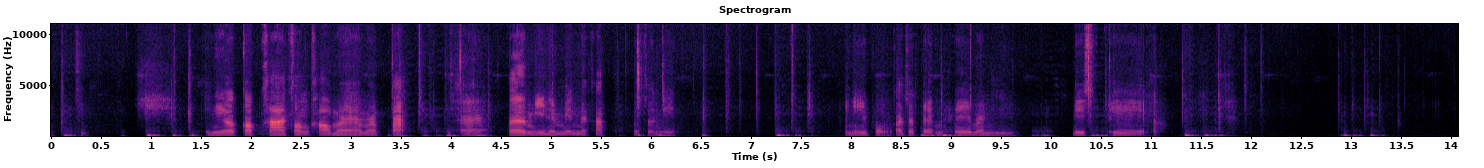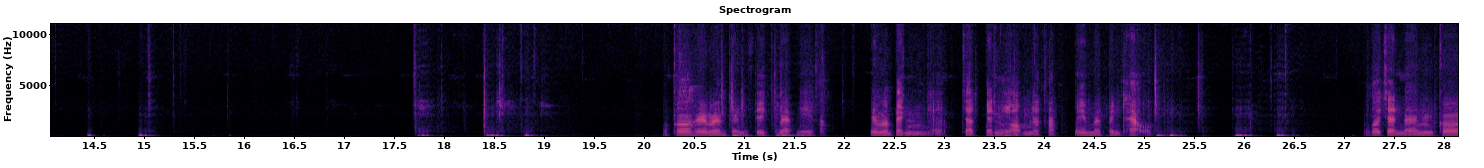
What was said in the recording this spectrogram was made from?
ทีนี้ก็ก๊อปคลาสของเขามามาปรับอ่าเพิ่ม element นะครับในส่วนนี้อันนี้ผมก็จะเป็นให้มัน display แล้วก็ให้มันเป็นฟิกแบบนี้ครับ ให้มันเป็นจัดเป็นลอมนะครับ ให้มันเป็นแถว แล้วก็จากนั้นก็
